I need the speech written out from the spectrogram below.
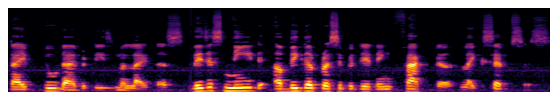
type 2 diabetes mellitus. They just need a bigger precipitating factor like sepsis.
